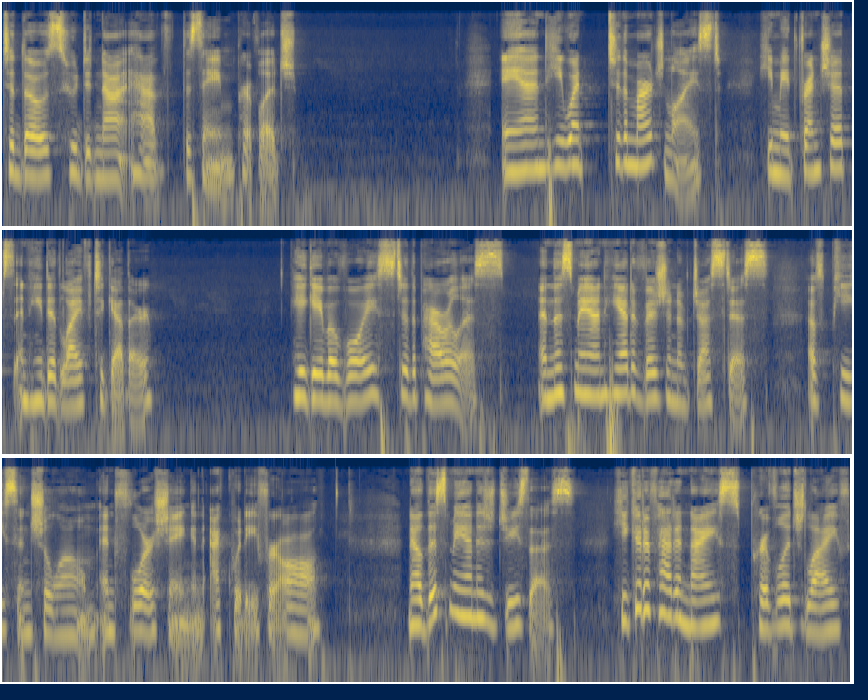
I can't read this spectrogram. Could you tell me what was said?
to those who did not have the same privilege. And he went to the marginalized. He made friendships and he did life together. He gave a voice to the powerless. And this man, he had a vision of justice, of peace and shalom, and flourishing and equity for all. Now, this man is Jesus. He could have had a nice, privileged life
